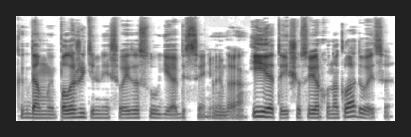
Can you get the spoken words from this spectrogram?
когда мы положительные свои заслуги обесцениваем. Да. И это еще сверху накладывается.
